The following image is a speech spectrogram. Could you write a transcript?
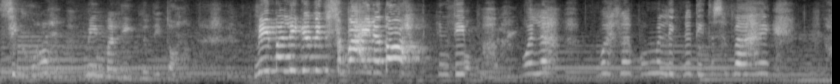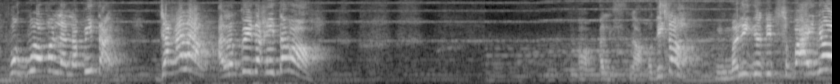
Siguro may maligno dito. May maligno dito sa bahay na to! Hindi. Wala. Wala po maligno dito sa bahay. Huwag mo akong lalapitan! Diyan ka lang! Alam ko yung nakita ko! Oh, alis na ako dito! May maligno dito sa bahay niyo!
